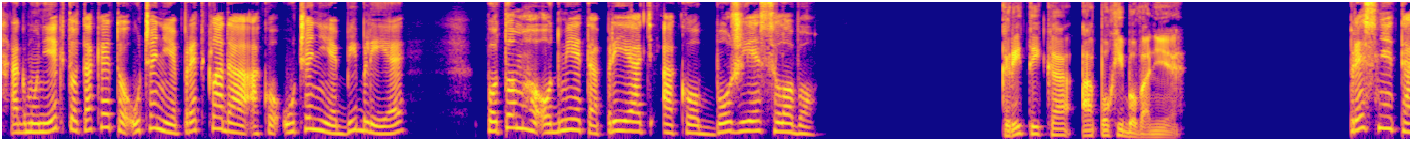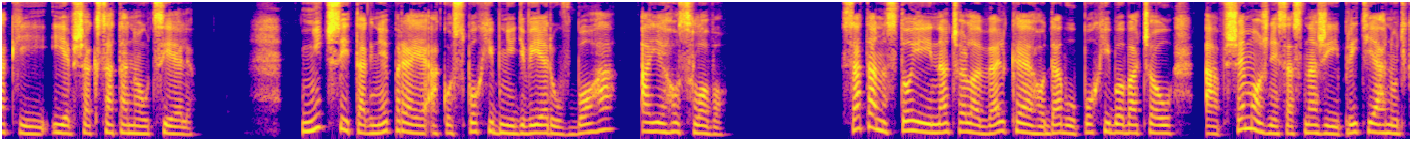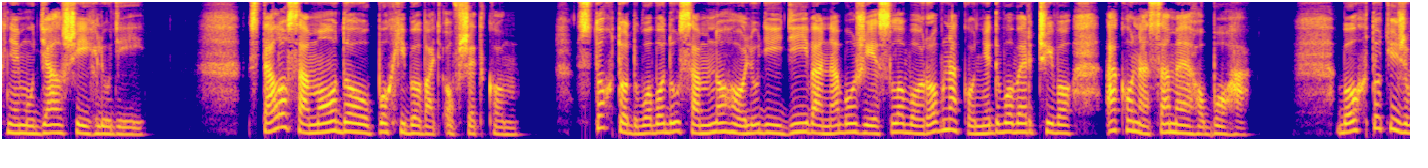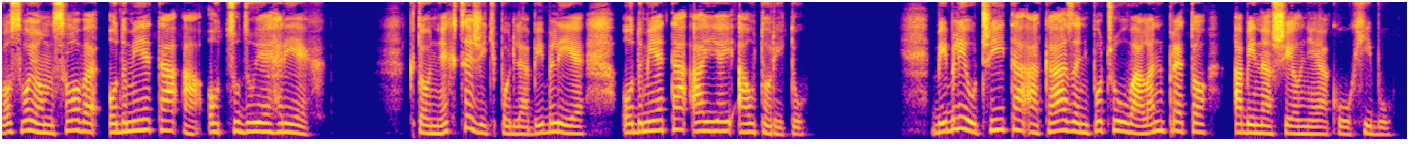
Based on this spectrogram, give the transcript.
Ak mu niekto takéto učenie predkladá ako učenie Biblie, potom ho odmieta prijať ako Božie slovo. Kritika a pochybovanie Presne taký je však satanov cieľ. Nič si tak nepraje, ako spochybniť vieru v Boha a jeho slovo. Satan stojí na čele veľkého davu pochybovačov a všemožne sa snaží pritiahnuť k nemu ďalších ľudí. Stalo sa módou pochybovať o všetkom. Z tohto dôvodu sa mnoho ľudí díva na Božie slovo rovnako nedôverčivo ako na samého Boha. Boh totiž vo svojom slove odmieta a odsudzuje hriech. Kto nechce žiť podľa Biblie, odmieta aj jej autoritu. Bibliu číta a kázeň počúva len preto, aby našiel nejakú chybu.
